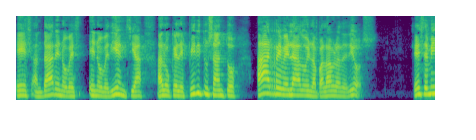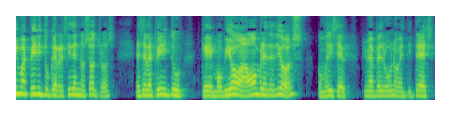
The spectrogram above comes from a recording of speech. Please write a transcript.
es andar en, en obediencia a lo que el Espíritu Santo ha revelado en la palabra de Dios. Ese mismo Espíritu que reside en nosotros es el Espíritu que movió a hombres de Dios, como dice 1 Pedro 1.23,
